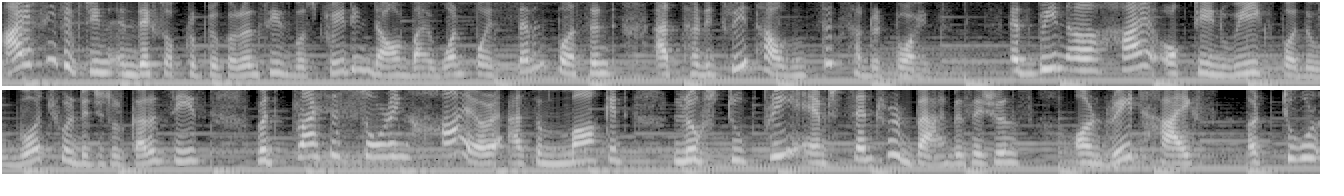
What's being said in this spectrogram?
IC15 index of cryptocurrencies was trading down by 1.7% at 33,600 points. It's been a high octane week for the virtual digital currencies, with prices soaring higher as the market looked to preempt central bank decisions on rate hikes, a tool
